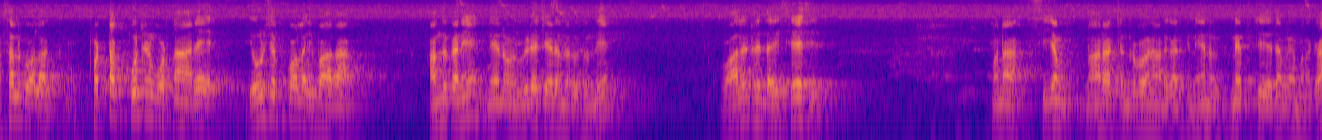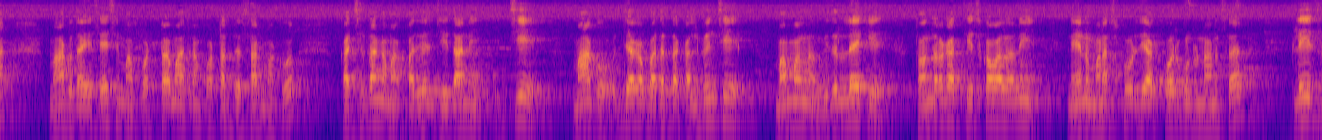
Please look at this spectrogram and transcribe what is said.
అసలు వాళ్ళ పొట్ట కూటిని కొడుతున్నారే. ఎవరు చెప్పుకోవాలి ఈ బాధ. అందుకని నేను వీడియో చేయడం జరుగుతుంది. వాలంటీర్ దయచేసి మన సీఎం నారా చంద్రబాబు నాయుడు గారికి నేను విజ్ఞప్తి చేయడం ఏమనగా మాకు దయచేసి మా పొట్ట మాత్రం కొట్టద్దు సార్ మాకు. ఖచ్చితంగా మాకు పదివేలు జీతాన్ని ఇచ్చి మాకు ఉద్యోగ భద్రత కల్పించి మమ్మల్ని విధుల్లోకి తొందరగా తీసుకోవాలని నేను మనస్ఫూర్తిగా కోరుకుంటున్నాను సార్. ప్లీజ్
